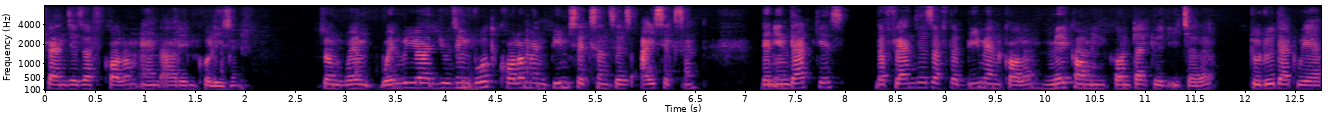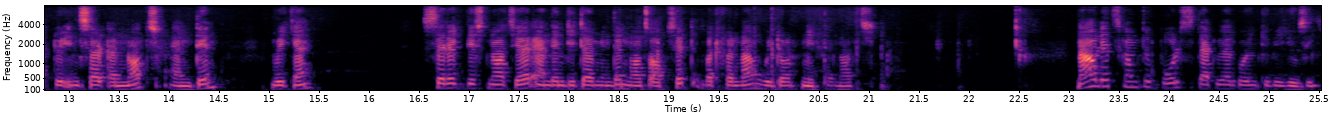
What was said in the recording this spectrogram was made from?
flanges of column and are in collision. So when, when we are using both column and beam sections as I section, then in that case the flanges of the beam and column may come in contact with each other to do that we have to insert a notch and then we can select this notch here and then determine the notch offset but for now we don't need the notch now let's come to bolts that we are going to be using.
